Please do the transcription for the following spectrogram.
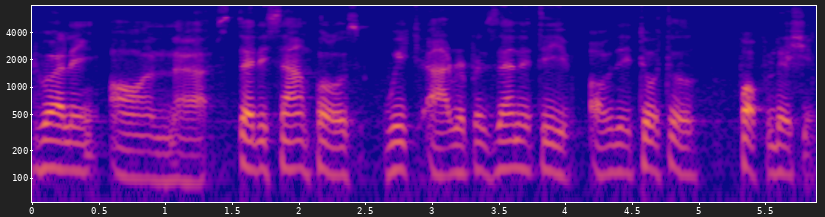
dwelling on uh, study samples which are representative of the total population.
